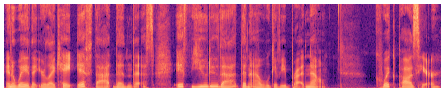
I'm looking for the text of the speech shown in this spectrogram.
in a way that you're like, hey, if that, then this. If you do that, then I will give you bread. Now, quick pause here.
